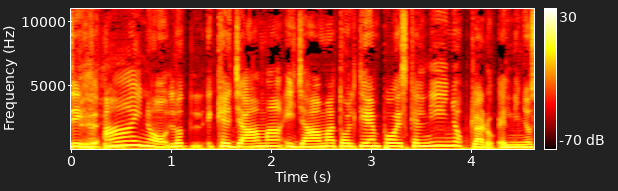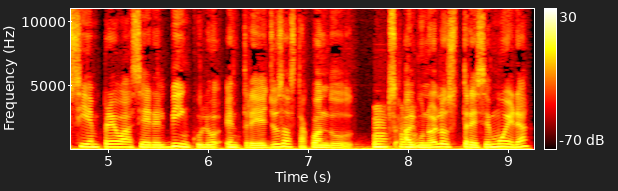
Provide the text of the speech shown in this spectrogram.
dice, ay no, lo- que llama y llama todo el tiempo, es que el niño, claro, el niño siempre va a ser el vínculo entre ellos hasta cuando pues, alguno de los tres se muera,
